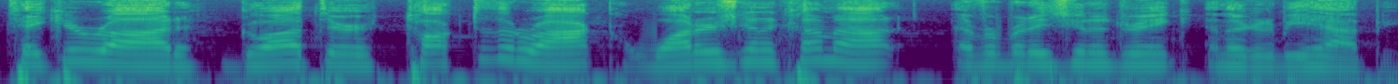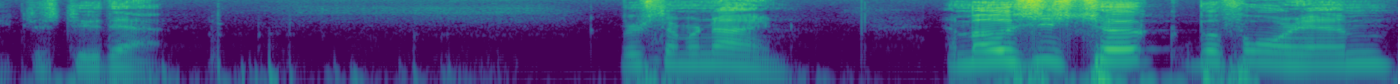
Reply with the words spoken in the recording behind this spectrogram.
take your rod, go out there, talk to the rock, water's going to come out, everybody's going to drink, and they're going to be happy. Just do that. Verse number 9. And Moses took before him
